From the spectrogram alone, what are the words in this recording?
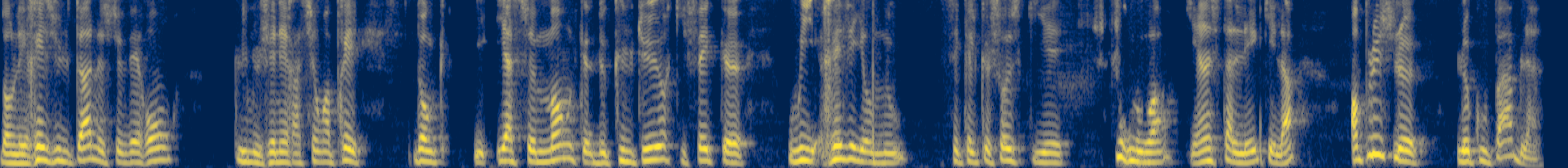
dont les résultats ne se verront qu'une génération après. Donc, il y a ce manque de culture qui fait que, oui, réveillons-nous. C'est quelque chose qui est sournois, qui est installé, qui est là. En plus, le, le coupable,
